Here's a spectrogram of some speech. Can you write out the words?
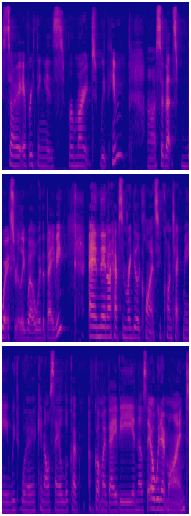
so everything is remote with him. Uh, so that works really well with a baby. And then I have some regular clients who contact me with work, and I'll say, "Oh, look, I've, I've got my baby," and they'll say, "Oh, we don't mind.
